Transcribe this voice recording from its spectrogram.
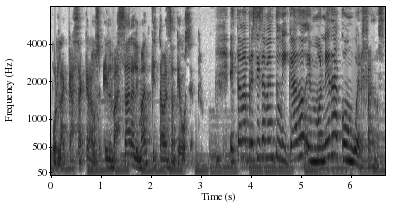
por la Casa Kraus, el bazar alemán que estaba en Santiago Centro. Estaba precisamente ubicado en Moneda con Huérfanos,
